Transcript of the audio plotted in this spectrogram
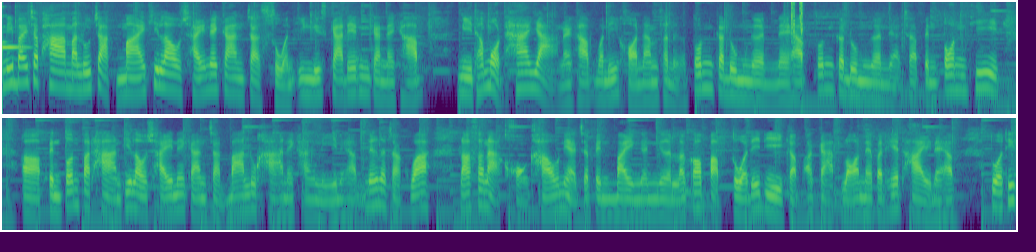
วันนี้ใบจะพามารู้จักไม้ที่เราใช้ในการจัดสวน English Garden กันนะครับ มีทั้งหมด 5 อย่างนะครับ วันนี้ขอนำเสนอต้นกระดุมเงินนะครับ ต้นกระดุมเงินเนี่ยจะเป็นต้นที่เป็นต้นประธานที่เราใช้ในการจัดบ้านลูกค้าในครั้งนี้นะครับ เนื่องจากว่าลักษณะของเขาเนี่ยจะเป็นใบเงินเงิน แล้วก็ปรับตัวได้ดีกับอากาศร้อนในประเทศไทยนะครับ ตัวที่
